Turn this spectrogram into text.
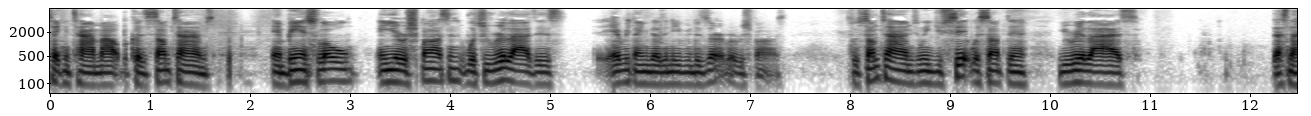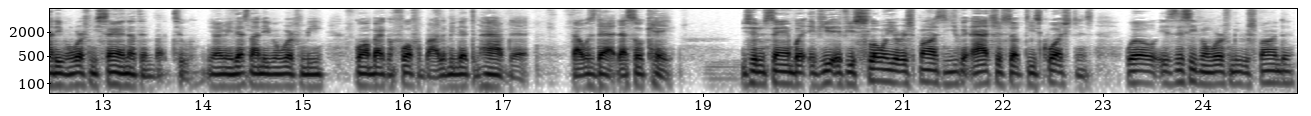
taking time out because sometimes and being slow in your responses, what you realize is everything doesn't even deserve a response. So sometimes when you sit with something, you realize that's not even worth me saying nothing about to. You know what I mean? That's not even worth me going back and forth about. Let me let them have that. That was that. That's okay. You see what I'm saying? But if you if you're slow in your responses, you can ask yourself these questions. Well, is this even worth me responding?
